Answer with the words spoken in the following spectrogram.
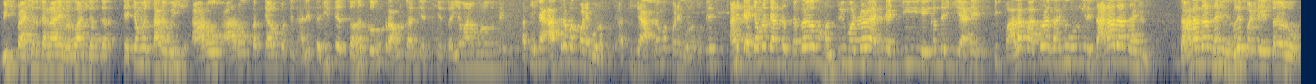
विष प्राशन करणारे भगवान शंकर त्याच्यामुळे सारं विष आरोप आरोप प्रत्यारोप असे झाले तरी ते सहन करून राहुल गांधी अतिशय संयमानं बोलत होते अतिशय आक्रमकपणे बोलत होते अतिशय आक्रमकपणे बोलत होते. आणि त्याच्यामुळे त्यांचं सगळं मंत्रिमंडळ आणि त्यांची एकंदरीत जी आहे ती पाला पाचोळ्यासारखी उडून गेली दानादान झाली. दाणादाण झाली उघडे पडले हे सर्व लोक.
